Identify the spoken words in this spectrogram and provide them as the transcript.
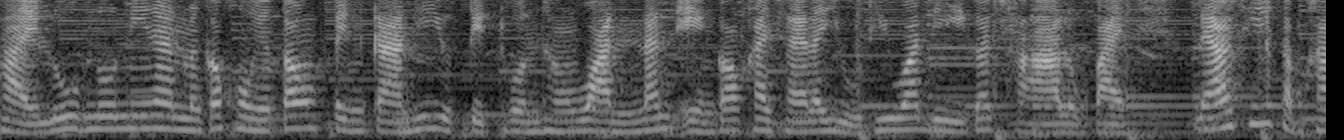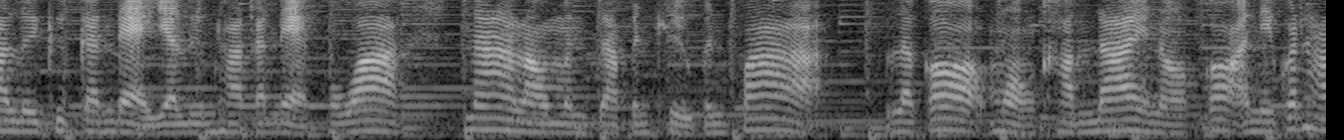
ถ่ายรูปนู่นนี่นั่น มันก็คงจะต้องเป็นการที่อยู่ติดทนทั้งวัน นั่นเองก็ใครใช้อะไรอยู่ที่ว่าดีก็ชาลงไป แล้วที่สำคัญเลยคือกันแดดอย่าลืมทากันแดดเพราะว่าหน้าเรามันจะเป็นสิวเป็นฝ้า แล้วก็หมองคล้ำได้เนาะก็อันนี้ก็ทา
